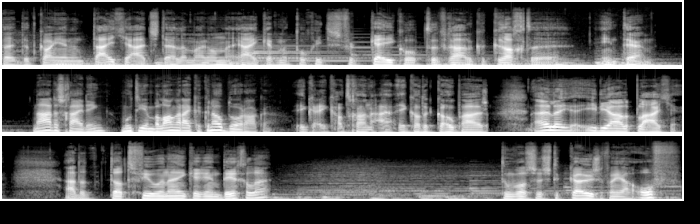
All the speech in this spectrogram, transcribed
dat, dat kan je een tijdje uitstellen. Maar dan, eh, ja, ik heb me toch iets verkeken op de vrouwelijke krachten eh, intern. Na de scheiding moet hij een belangrijke knoop doorhakken. Ik, ik had gewoon eh, ik had een koophuis. Een hele ideale plaatje. Ja, dat, dat viel in één keer in diggelen. Toen was dus de keuze van ja, of,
